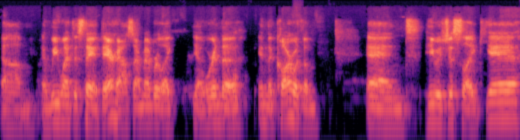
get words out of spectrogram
um, and we went to stay at their house. I remember, like, yeah, we're in the in the car with him, and he was just like, "Yeah,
